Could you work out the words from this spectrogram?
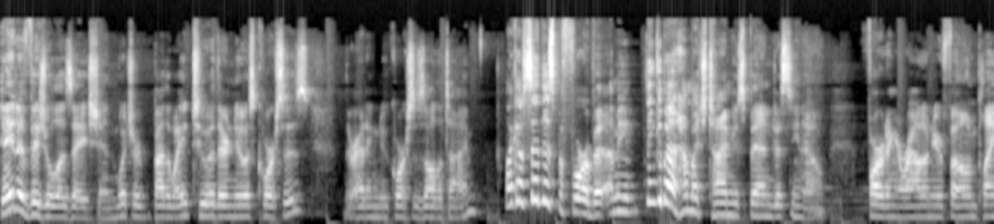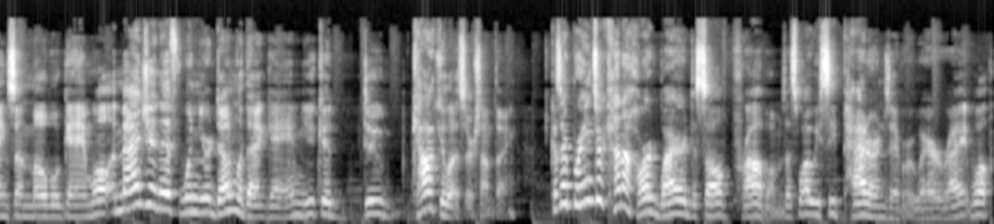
data visualization, which are, by the way, two of their newest courses. They're adding new courses all the time. Like I've said this before, but I mean, think about how much time you spend just, you know, farting around on your phone playing some mobile game. Well, imagine if when you're done with that game, you could do calculus or something. Because our brains are kind of hardwired to solve problems. That's why we see patterns everywhere, right? Well,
